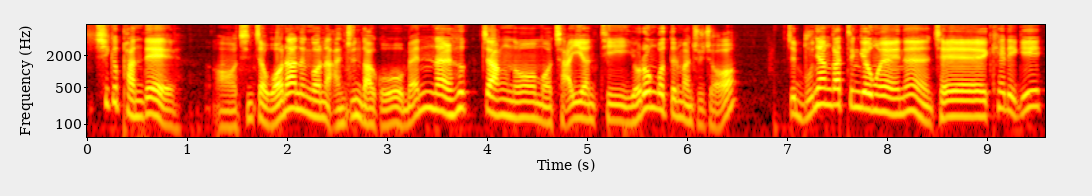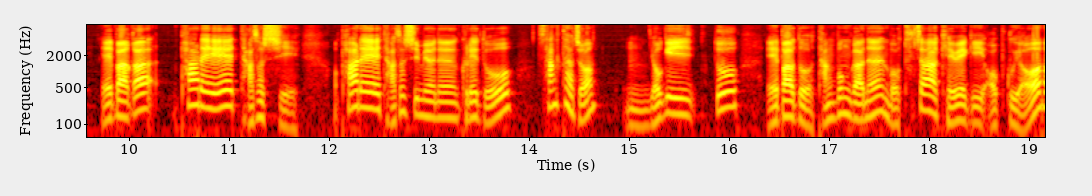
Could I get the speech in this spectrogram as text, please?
시급한데 어 진짜 원하는 거는 안 준다고 맨날 흑장로 뭐 자이언티 요런 것들만 주죠. 이제 문양 같은 경우에는 제 캐릭이 에바가 8회에 5시 8회에 5시면은 그래도 상타죠. 음, 여기도 에바도 당분간은 뭐 투자 계획이 없고요.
